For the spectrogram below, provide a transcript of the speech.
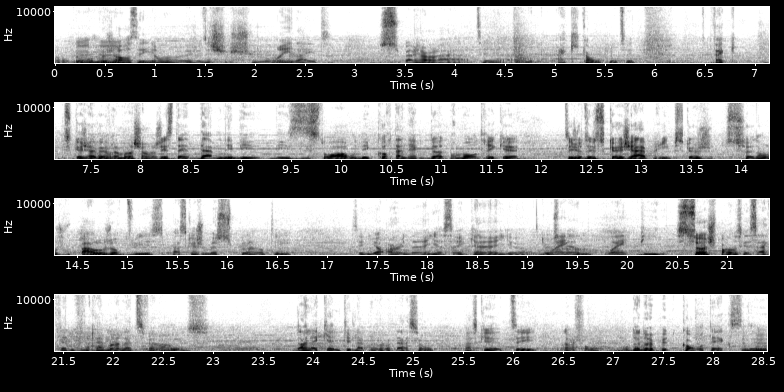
on peut, on peut Mhm. jaser. on- je veux dire, je je suis loin d'être supérieur à, quiconque, là. Fait que ce que j'avais vraiment changé, c'était d'amener des, des histoires ou des courtes anecdotes pour montrer que, tu sais, je veux dire, ce que j'ai appris, puis ce, que je- ce dont je vous parle aujourd'hui, c'est parce que je me suis planté, il y a un an, il y a cinq ans, il y a deux Ouais. semaines. Ouais. Puis ça, je pense que ça a fait vraiment la différence dans la qualité de la présentation. Parce que, tu sais, dans le fond, pour donner un peu de contexte, Mhm.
